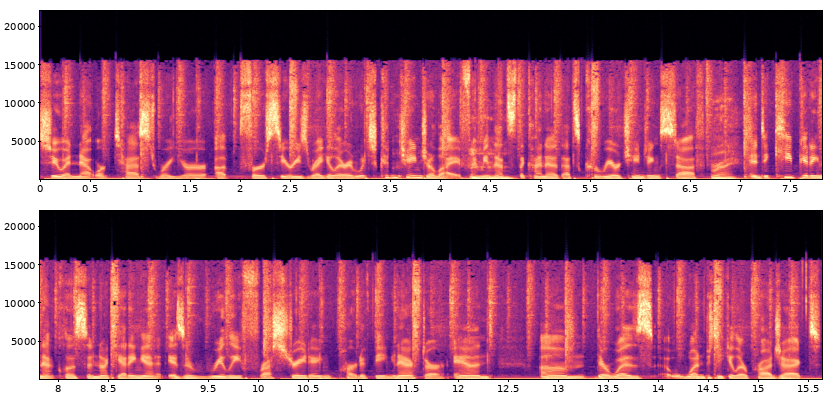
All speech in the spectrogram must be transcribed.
to a network test where you're up for series regular, and which can change your life. I mean, that's the kind of that's career changing stuff. Mm-hmm. Right. And to keep getting that close and not getting it is a really frustrating part of being an actor. And um, there was one particular project.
